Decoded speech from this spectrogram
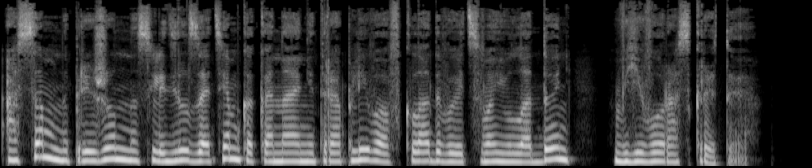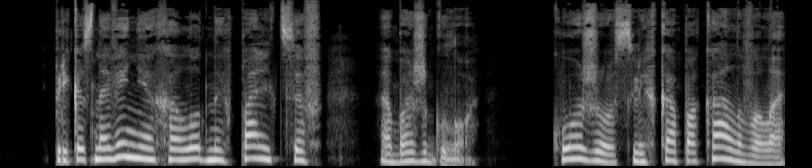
а сам напряженно следил за тем, как она неторопливо вкладывает свою ладонь в его раскрытую. Прикосновение холодных пальцев обожгло. Кожу слегка покалывало,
